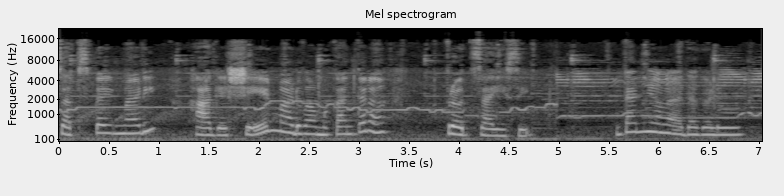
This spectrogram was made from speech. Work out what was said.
ಸಬ್ಸ್ಕ್ರೈಬ್ ಮಾಡಿ ಹಾಗೆ ಶೇರ್ ಮಾಡುವ ಮುಖಾಂತರ ಪ್ರೋತ್ಸಾಹಿಸಿ. ಧನ್ಯವಾದಗಳು.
